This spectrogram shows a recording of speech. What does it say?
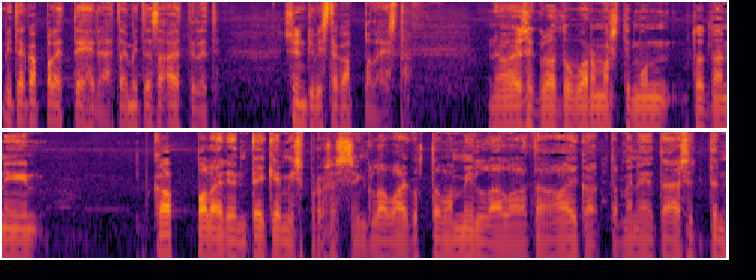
miten kappaleet tehdään, tai mitä sä ajattelet syntyvistä kappaleista? No ei se kyllä tule varmasti mun tota niin, kappaleiden tekemisprosessin kyllä vaikuttavan millään lailla tämä aika, että menee tämä sitten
